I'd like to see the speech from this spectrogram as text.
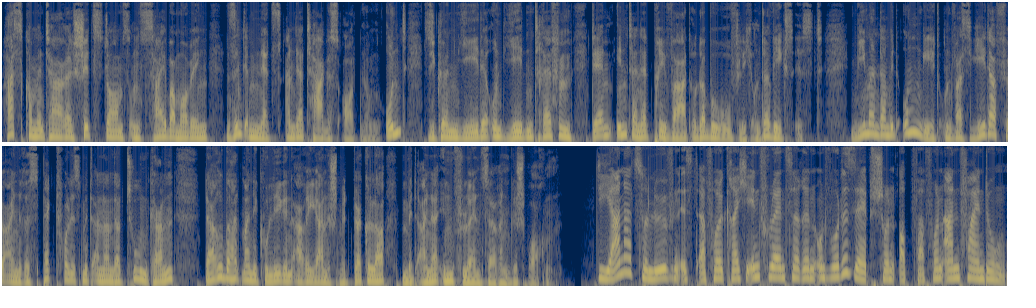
Hasskommentare, Shitstorms und Cybermobbing sind im Netz an der Tagesordnung und sie können jede und jeden treffen, der im Internet privat oder beruflich unterwegs ist. Wie man damit umgeht und was jeder für ein respektvolles Miteinander tun kann, darüber hat meine Kollegin Ariane Schmidt-Böckeler mit einer Influencerin gesprochen. Diana zur Löwen ist erfolgreiche Influencerin und wurde selbst schon Opfer von Anfeindungen.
